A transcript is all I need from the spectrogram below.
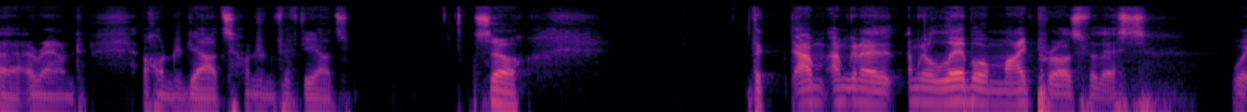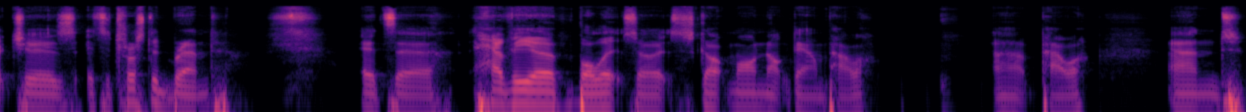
uh, around 100 yards, 150 yards. So the I'm I'm gonna I'm gonna label my pros for this, which is it's a trusted brand. It's a heavier bullet, so it's got more knockdown power, uh, power, and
